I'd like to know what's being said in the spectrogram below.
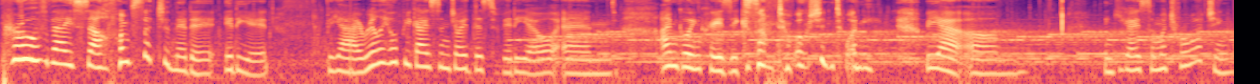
Prove thyself. I'm such an idi idiot. But yeah, I really hope you guys enjoyed this video, and I'm going crazy because I'm Devotion 20. But yeah, um, thank you guys so much for watching.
